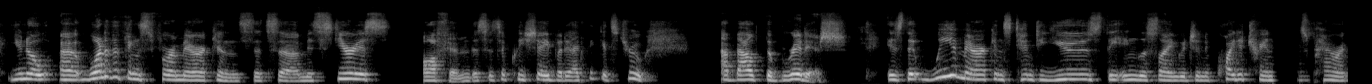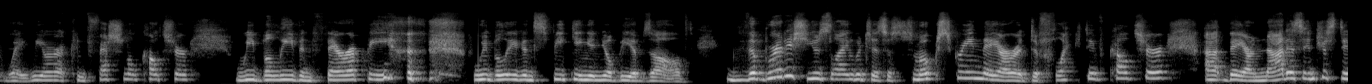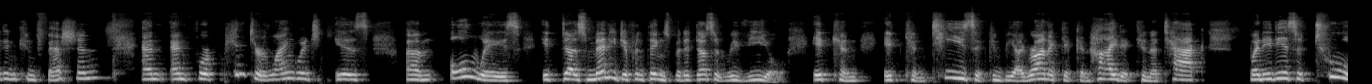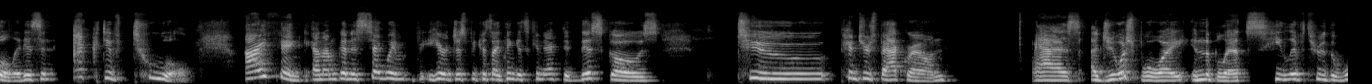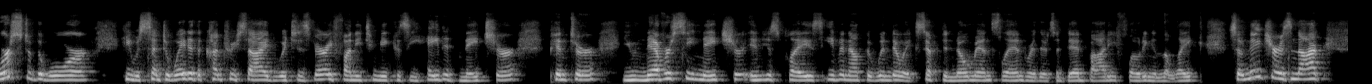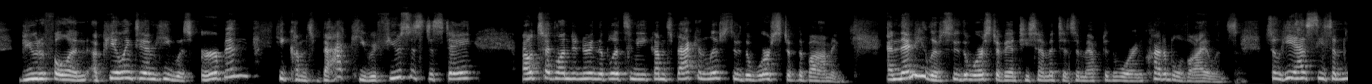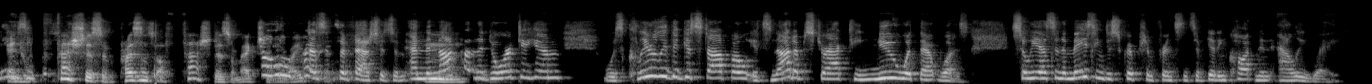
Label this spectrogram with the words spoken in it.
You know, uh, one of the things for Americans that's uh, mysterious often, this is a cliche, but I think it's true, about the British is that we Americans tend to use the English language in a quite a transparent way. We are a confessional culture. We believe in therapy. we believe in speaking and you'll be absolved. The British use language as a smokescreen. They are a deflective culture. Uh, they are not as interested in confession. And, and for Pinter, language is um, always, it does many different things, but it doesn't reveal. It can, it can tease, it can be ironic, it can hide, it can attack but it is a tool. It is an active tool. I think, and I'm going to segue here just because I think it's connected. This goes to Pinter's background as a Jewish boy in the Blitz. He lived through the worst of the war. He was sent away to the countryside, which is very funny to me because he hated nature. Pinter, you never see nature in his plays, even out the window, except in No Man's Land, where there's a dead body floating in the lake. So nature is not beautiful and appealing to him. He was urban. He comes back. He refuses to stay outside London during the Blitz, and he comes back and lives through the worst of the bombing. And then he lives through the worst of anti Semitism after the war, incredible violence. So he has these amazing. And fascism, presence of fascism, actually. Total right? presence of fascism. And the mm. knock on the door to him was clearly the Gestapo. It's not abstract. He knew what that was. So he has an amazing description, for instance, of getting caught in an alleyway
